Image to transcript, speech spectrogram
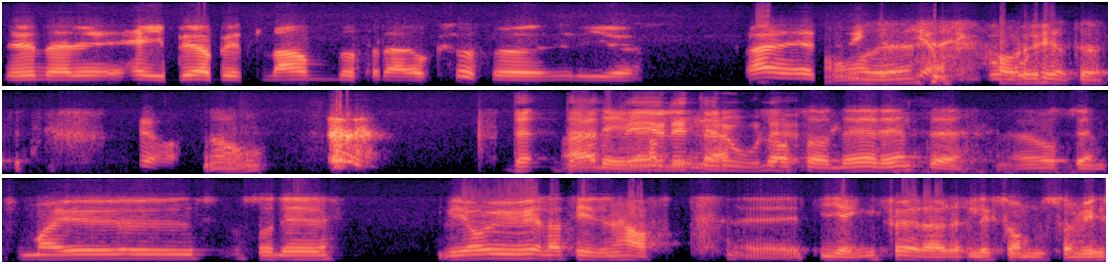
Nu när Heiby har bytt land och sådär också så är det ju nej, ett Ja, riktigt det har du helt rätt. Ja. Ja. Det, Nej, den det blir ju lite lätt, rolig. Alltså, det är det inte. Och sen får man ju... Så det, vi har ju hela tiden haft eh, ett gäng förare liksom, som vi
